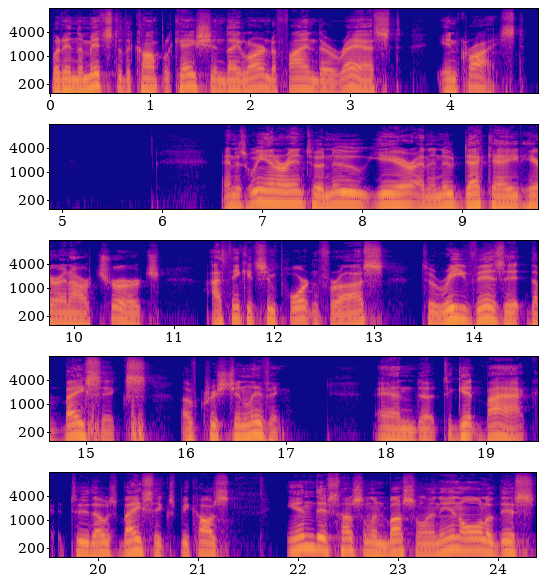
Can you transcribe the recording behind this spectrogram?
But in the midst of the complication, they learned to find their rest in Christ. And as we enter into a new year and a new decade here in our church, I think it's important for us to revisit the basics of Christian living and uh, to get back to those basics because in this hustle and bustle and in all of this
